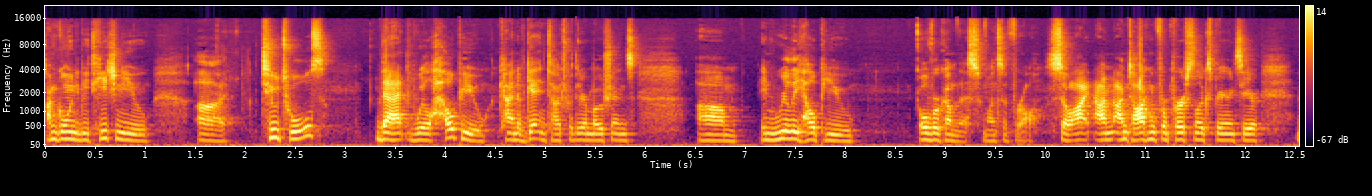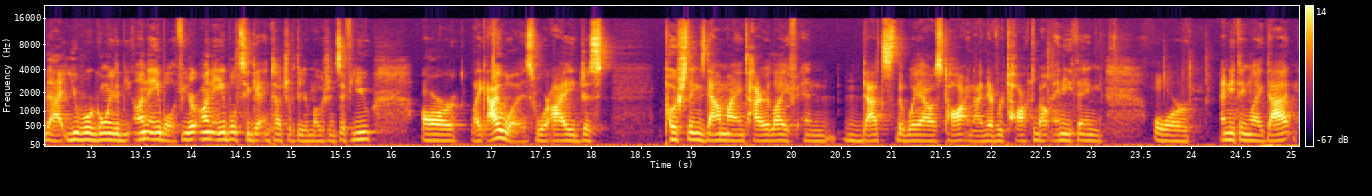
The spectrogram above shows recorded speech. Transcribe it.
I'm going to be teaching you uh, two tools that will help you kind of get in touch with your emotions um, and really help you overcome this once and for all. So I, am talking from personal experience here that you were going to be unable, if you're unable to get in touch with your emotions, if you are like I was, where I just push things down my entire life and that's the way I was taught and I never talked about anything or anything like that,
